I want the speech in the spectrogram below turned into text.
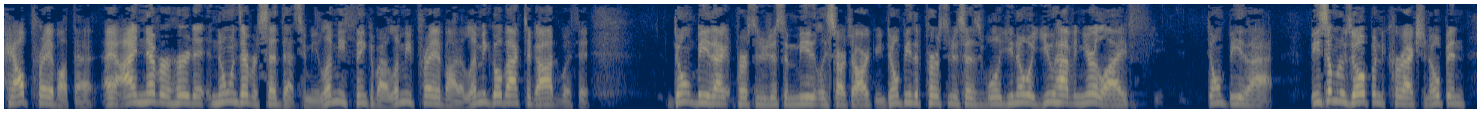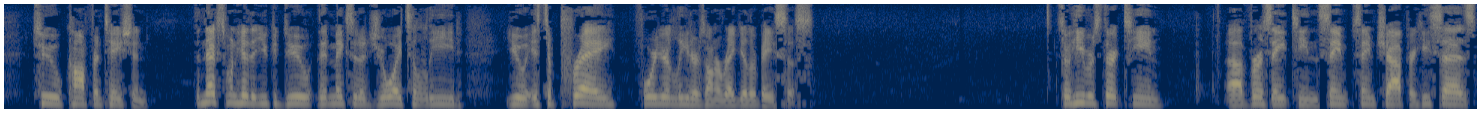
hey, I'll pray about that. I, I never heard it. No one's ever said that to me. Let me think about it. Let me pray about it. Let me go back to God with it. Don't be that person who just immediately starts arguing. Don't be the person who says, well, you know what you have in your life. Don't be that. Be someone who's open to correction, open to confrontation. The next one here that you could do that makes it a joy to lead you is to pray for your leaders on a regular basis. So Hebrews 13, uh, verse 18, same same chapter. He says,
